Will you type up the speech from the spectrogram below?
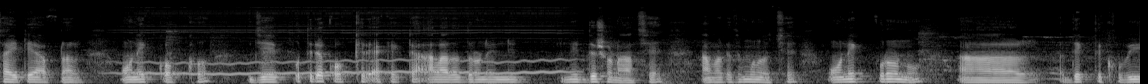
সাইডে আপনার অনেক কক্ষ, যে প্রতিটা কক্ষের এক একটা আলাদা ধরনের নির্দেশনা আছে। আমার কাছে মনে হচ্ছে অনেক পুরনো আর দেখতে খুবই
